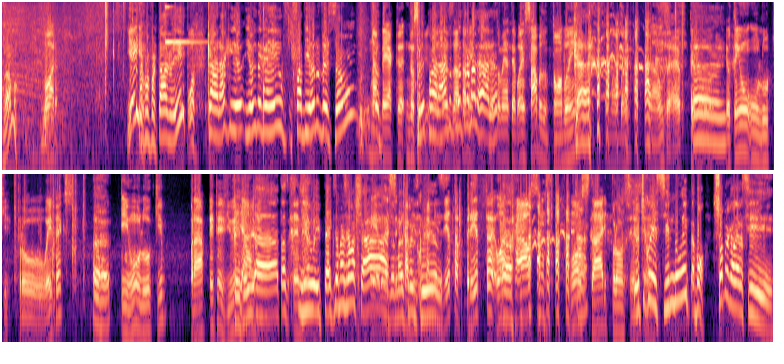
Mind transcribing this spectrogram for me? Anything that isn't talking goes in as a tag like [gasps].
Vamos? Bora. E aí? Tá confortável aí? Pô. Caraca, e eu, eu ainda ganhei o Fabiano versão. Na beca. Não, Preparado pra exatamente. trabalhar, né? Eu tomei até. É sábado, toma banho. Cara, Toma banho. Não, é. [laughs] Ai. Eu tenho um look pro Apex e um look pra PPV e viagem. ah, tá. E o Apex é mais relaxado, essa é mais tranquilo. Camiseta preta, uma Ah. calça, um [laughs] All-Star e pronto. Eu te conheci no Apex. Bom, só pra galera se,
